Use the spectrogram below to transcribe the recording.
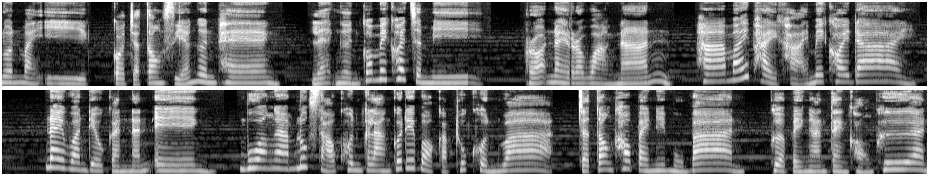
นวนใหม่อีก ก็จะต้องเสียเงินแพง และเงินก็ไม่ค่อยจะมี เพราะในระหว่างนั้น หาไม้ไผ่ขายไม่ค่อยได้ ในวันเดียวกันนั้นเอง บัวงามลูกสาวคนกลางก็ได้บอกกับทุกคนว่า จะต้องเข้าไปในหมู่บ้าน เพื่อไปงานแต่งของเพื่อน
